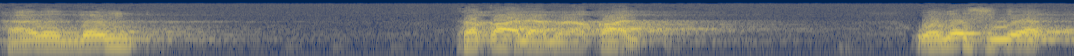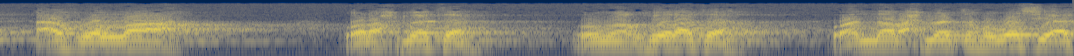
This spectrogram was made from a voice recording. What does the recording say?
هذا الذنب فقال ما قال ونسي عفو الله ورحمته ومغفرته وأن رحمته وسعت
